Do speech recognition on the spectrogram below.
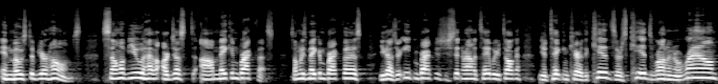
in most of your homes. Some of you have, are just uh, making breakfast. Somebody's making breakfast. You guys are eating breakfast. You're sitting around a table. You're talking. You're taking care of the kids. There's kids running around.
